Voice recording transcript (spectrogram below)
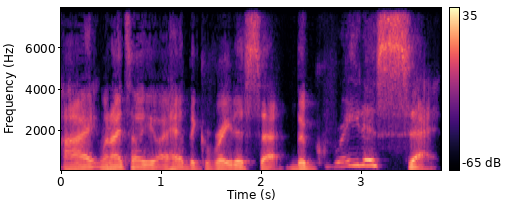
I when I tell you, I had the greatest set, the greatest set.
